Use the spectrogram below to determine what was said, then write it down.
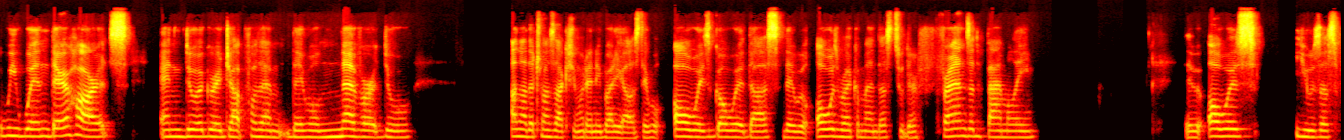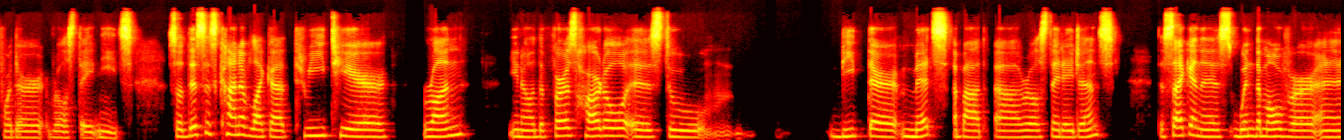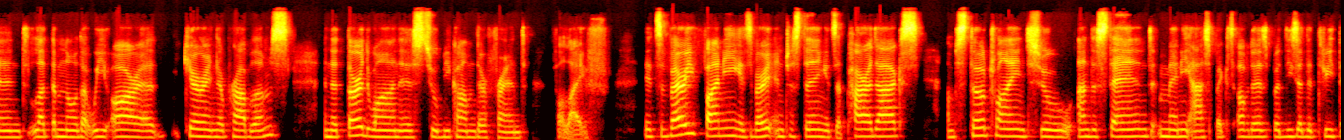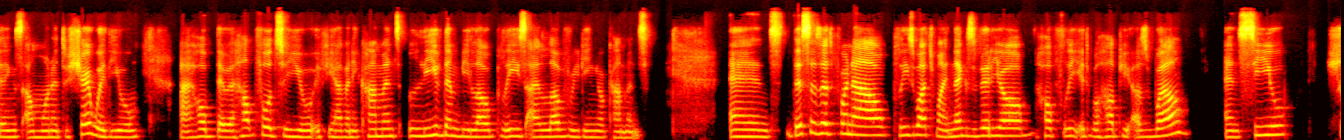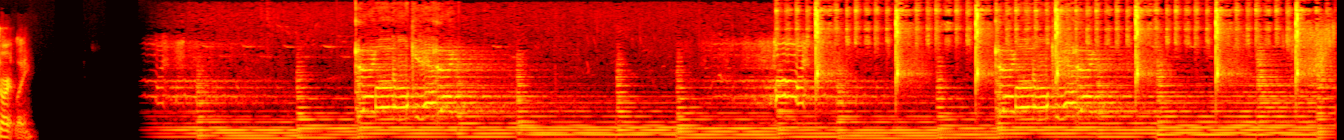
we win their hearts and do a great job for them, they will never do another transaction with anybody else. They will always go with us. They will always recommend us to their friends and family. They will always use us for their real estate needs. So this is kind of like a three tier run. You know, the first hurdle is to beat their myths about uh, real estate agents. The second is win them over and let them know that we are curing their problems. And the third one is to become their friend for life. It's very funny, it's very interesting, it's a paradox. I'm still trying to understand many aspects of this, but these are the three things I wanted to share with you. I hope they were helpful to you. If you have any comments, leave them below, please. I love reading your comments. And this is it for now. Please watch my next video. Hopefully, it will help you as well. And see you shortly.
